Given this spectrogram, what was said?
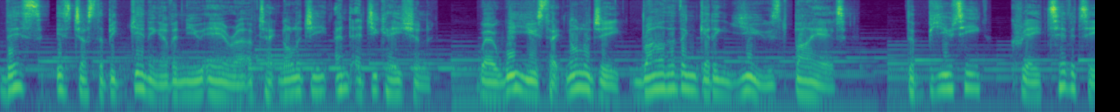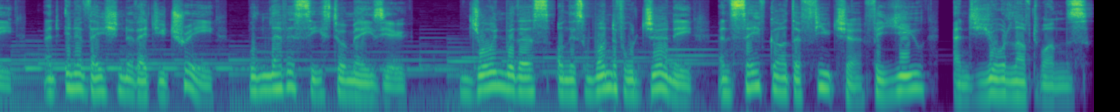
This is just the beginning of a new era of technology and education, where we use technology rather than getting used by it. The beauty, creativity, and innovation of EduTree will never cease to amaze you. Join with us on this wonderful journey and safeguard the future for you and your loved ones.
